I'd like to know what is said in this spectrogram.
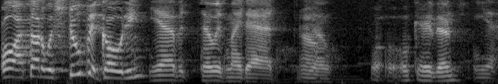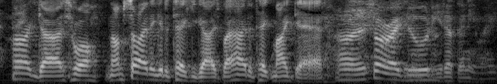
Oh, I thought it was stupid, Cody. Yeah, but so is my dad. Oh. Well, okay then. So yeah. All right, guys. Well, I'm sorry I didn't get to take you guys, but I had to take my dad. Uh, it's all right, Dude, dude. beat up anyway.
